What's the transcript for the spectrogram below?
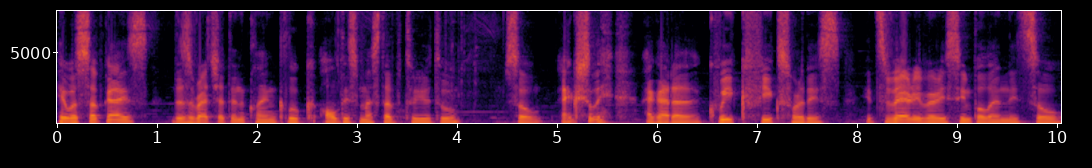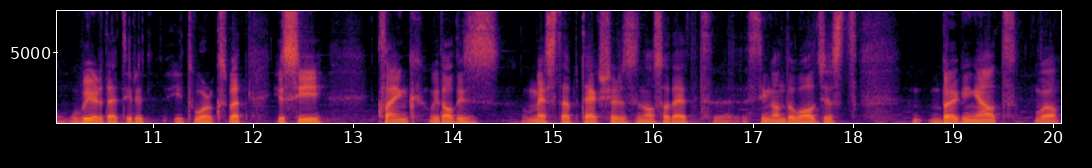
Hey what's up guys, does Ratchet and Clank look all this messed up to you too? So actually I got a quick fix for this. It's very very simple and it's so weird that it, it works but you see Clank with all these messed up textures and also that uh, thing on the wall just bugging out. Well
